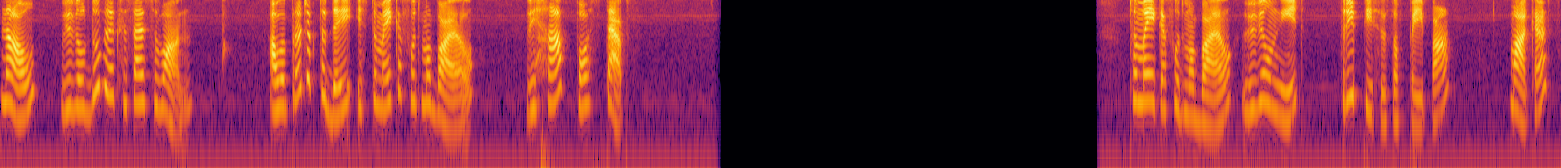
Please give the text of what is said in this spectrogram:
Now, we will do the exercise 1. Our project today is to make a food mobile. We have four steps. To make a food mobile, we will need three pieces of paper, markers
